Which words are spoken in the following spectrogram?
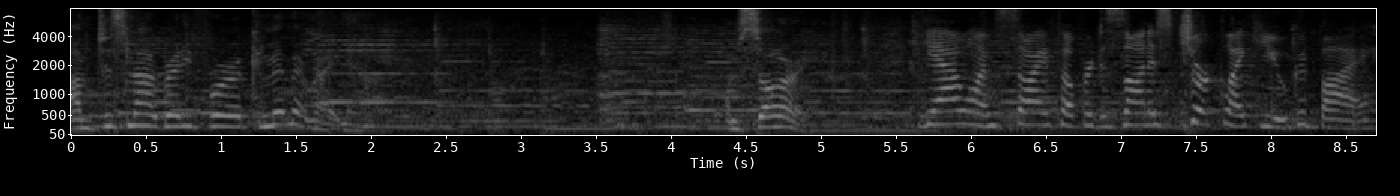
I'm just not ready for a commitment right now. I'm sorry. Yeah, well, I'm sorry I fell for a dishonest jerk like you. Goodbye.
